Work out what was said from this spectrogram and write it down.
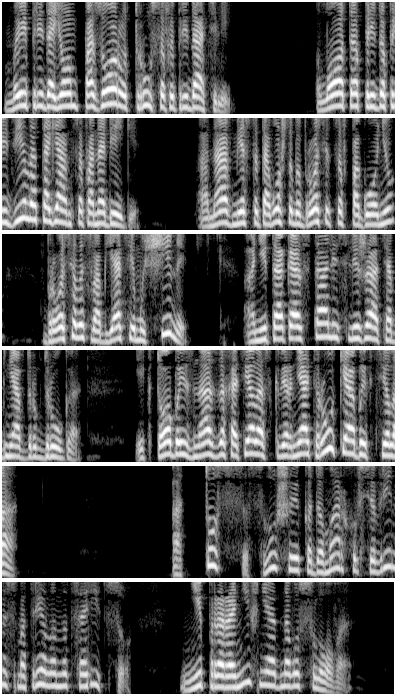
мы предаем позору трусов и предателей. Лота предупредила таянцев о набеге. Она, вместо того, чтобы броситься в погоню, бросилась в объятия мужчины. Они так и остались лежать, обняв друг друга. И кто бы из нас захотел осквернять руки об их тела? — А Тосса, слушая Кадомарху, все время смотрела на царицу, не проронив ни одного слова.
